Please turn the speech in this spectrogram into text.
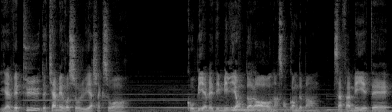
Il n'y avait plus de caméra sur lui à chaque soir. Kobe avait des millions de dollars dans son compte de banque. Sa famille était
